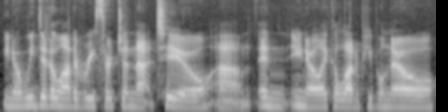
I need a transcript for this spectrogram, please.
you know, we did a lot of research in that too. Um, and you know, like a lot of people know,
